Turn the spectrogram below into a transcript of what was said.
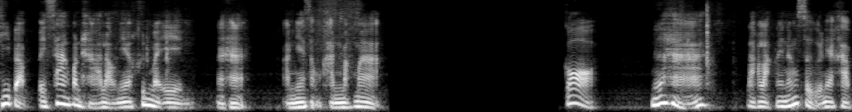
ที่แบบไปสร้างปัญหาเหล่านี้ขึ้นมาเองนะฮะอันนี้สำคัญมากๆ ก็เนื้อหาหลักๆ ในหนังสือเนี่ยครับ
